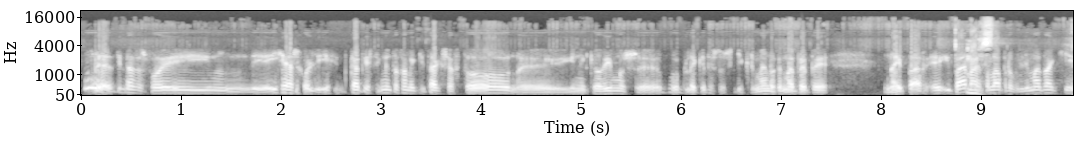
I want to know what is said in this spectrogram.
Ναι, τι να σας πω, είχε ασχολεί, κάποια στιγμή το είχαμε κοιτάξει αυτό, ε, είναι και ο Δήμος ε, που εμπλέκεται στο συγκεκριμένο θέμα, έπρεπε να υπάρχει. Ε, υπάρχουν πολλά προβλήματα και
